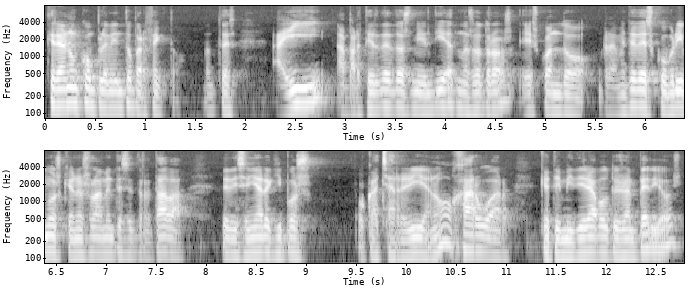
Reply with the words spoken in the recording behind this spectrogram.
crean un complemento perfecto. Entonces, ahí, a partir de 2010, nosotros es cuando realmente descubrimos que no solamente se trataba de diseñar equipos o cacharrería, ¿no? Hardware que te midiera voltios amperios,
